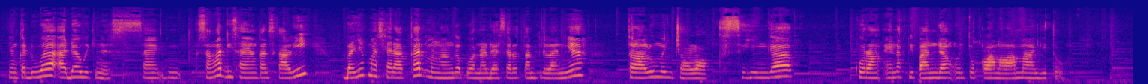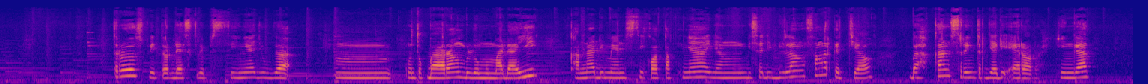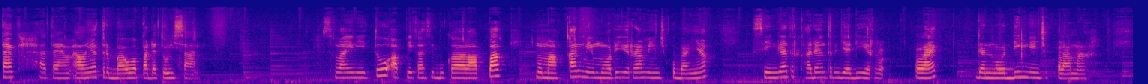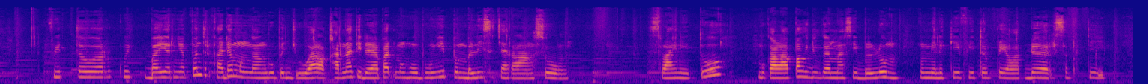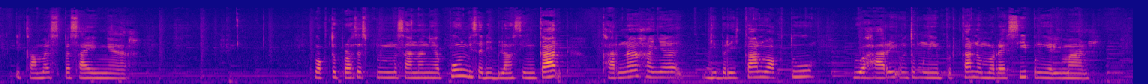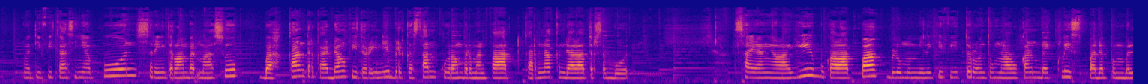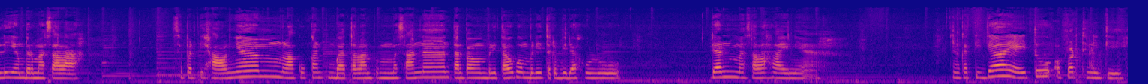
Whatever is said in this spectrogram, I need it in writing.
Yang kedua ada weakness. Sayang, sangat disayangkan sekali banyak masyarakat menganggap warna dasar tampilannya terlalu mencolok sehingga kurang enak dipandang untuk lama-lama gitu. Terus fitur deskripsinya juga hmm, untuk barang belum memadai karena dimensi kotaknya yang bisa dibilang sangat kecil, bahkan sering terjadi error hingga tag HTML-nya terbawa pada tulisan. Selain itu, aplikasi Bukalapak memakan memori RAM yang cukup banyak, sehingga terkadang terjadi lag dan loading yang cukup lama. Fitur quick buyer-nya pun terkadang mengganggu penjual karena tidak dapat menghubungi pembeli secara langsung. Selain itu, Bukalapak juga masih belum memiliki fitur pre-order seperti e-commerce pesaingnya. Waktu proses pemesanannya pun bisa dibilang singkat karena hanya diberikan waktu dua hari untuk menginputkan nomor resi pengiriman. Notifikasinya pun sering terlambat masuk, bahkan terkadang fitur ini berkesan kurang bermanfaat karena kendala tersebut. Sayangnya lagi, Bukalapak belum memiliki fitur untuk melakukan blacklist pada pembeli yang bermasalah. Seperti halnya melakukan pembatalan pemesanan tanpa memberitahu pembeli terlebih dahulu. Dan masalah lainnya. Yang ketiga yaitu opportunity.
